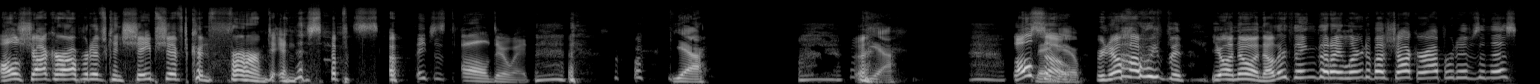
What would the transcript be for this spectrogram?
all shocker operatives can shapeshift confirmed in this episode. They just all do it. yeah. Yeah. Also, you know how we've been, you know, another thing that I learned about shocker operatives in this?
